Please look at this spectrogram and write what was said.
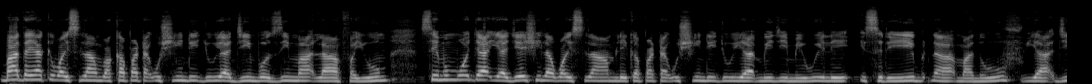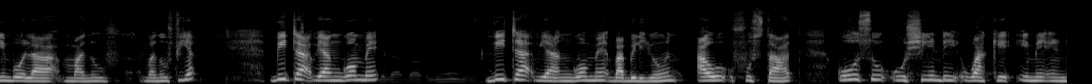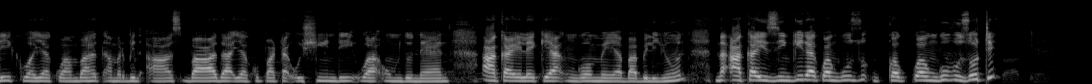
Baada yake waislam wakapata ushindi juu ya jimbo zima la fayum. Sehemu moja ya jeshi la waislam likapata ushindi juu ya miji miwili isrib na manuf ya jimbo la manuf, manufia. Vita vya ngome vita vya ngome babilion au fustat kuhusu ushindi wake imeendikwa ya kwamba amr bin as baada ya kupata ushindi wa umdunen akaelekea ngome ya babilion na akaizingira kwa, kwa, kwa nguvu zote.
